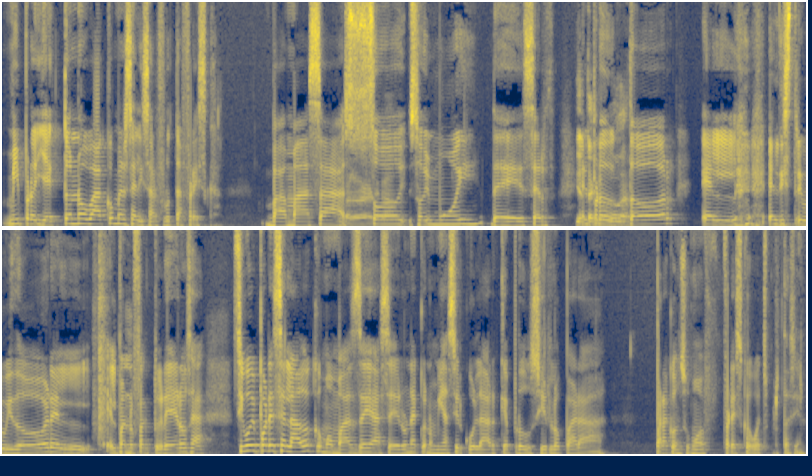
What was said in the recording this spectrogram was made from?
mi proyecto no va a comercializar fruta fresca. Va más a, soy, soy muy de ser el productor el, el distribuidor, el, el, manufacturero. O sea, sí voy por ese lado como más de hacer una economía circular que producirlo para, para consumo fresco o exportación.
